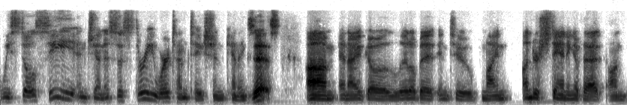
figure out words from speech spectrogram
we still see in Genesis 3 where temptation can exist. Um, and I go a little bit into my understanding of that on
